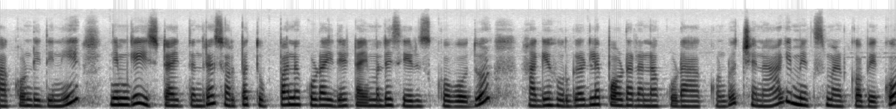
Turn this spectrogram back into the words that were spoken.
ಹಾಕ್ಕೊಂಡಿದ್ದೀನಿ ನಿಮಗೆ ಇಷ್ಟ ಆಯ್ತಂದರೆ ಸ್ವಲ್ಪ ತುಪ್ಪನ ಕೂಡ ಇದೇ ಟೈಮಲ್ಲೇ ಸೇರಿಸ್ಕೋಬೋದು. ಹಾಗೆ ಹುರ್ಗಡ್ಲೆ ಪೌಡರನ್ನು ಕೂಡ ಹಾಕ್ಕೊಂಡು ಚೆನ್ನಾಗಿ ಮಿಕ್ಸ್ ಮಾಡ್ಕೋಬೇಕು.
